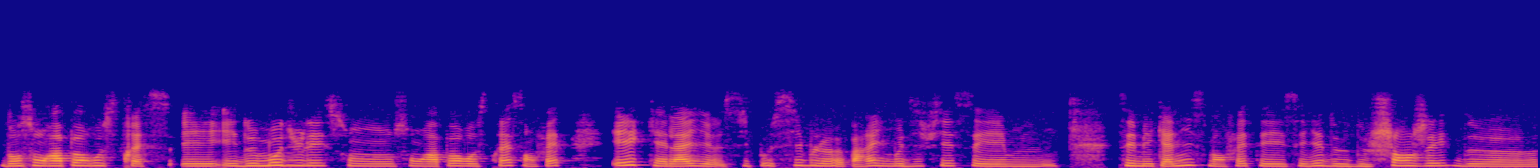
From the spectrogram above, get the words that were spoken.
dans son rapport au stress et, de moduler son, son, rapport au stress en fait et qu'elle aille si possible pareil modifier ses, ses, mécanismes en fait et essayer de, de changer de,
